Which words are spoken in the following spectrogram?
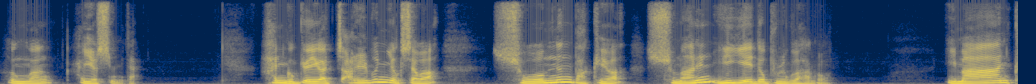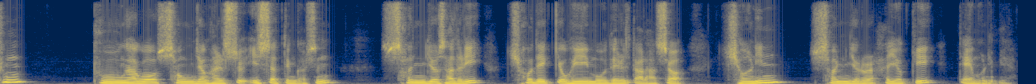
흥왕하였습니다. 한국교회가 짧은 역사와 수없는 박해와 수많은 위기에도 불구하고 이만큼 부흥하고 성장할 수 있었던 것은 선교사들이 초대교회의 모델을 따라서 전인 선교를 하였기 때문입니다.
